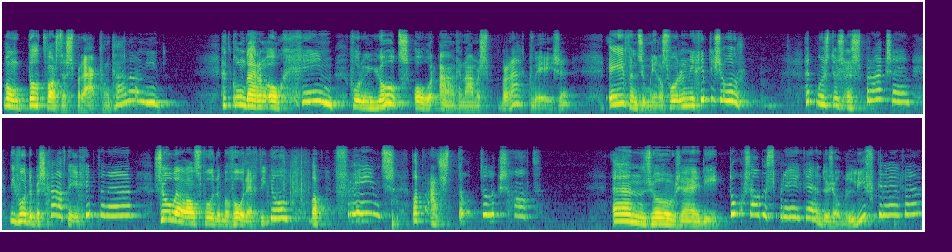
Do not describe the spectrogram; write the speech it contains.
Want dat was de spraak van Canaan niet. Het kon daarom ook geen voor een Joods oor aangename spraak wezen, evenzo meer als voor een Egyptisch oor. Het moest dus een spraak zijn die voor de beschaafde Egyptenaar, zowel als voor de bevoorrechte Jood, wat vreemds, wat aanstotelijks had. En zo zij die toch zouden spreken en dus ook lief krijgen,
